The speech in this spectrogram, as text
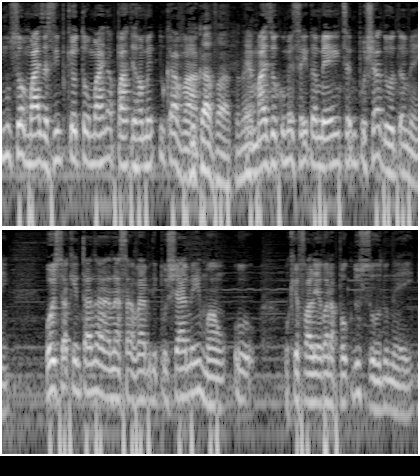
não sou mais assim, porque eu tô mais na parte realmente do cavaco. Do cavaco, né? É, mas eu comecei também sendo puxador também. Hoje só quem tá na- nessa vibe de puxar é meu irmão, o, o que eu falei agora há pouco do surdo, Ney.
